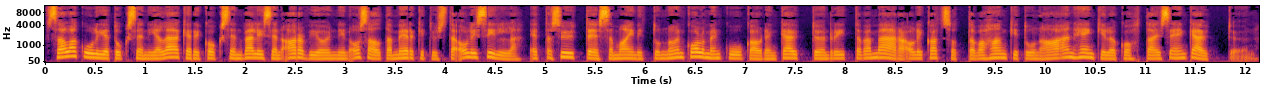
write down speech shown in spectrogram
Salakuljetuksen ja lääkerikoksen välisen arvioinnin osalta merkitystä oli sillä, että syytteessä mainittu noin kolmen kuukauden käyttöön riittävä määrä oli katsottava hankitun AN henkilökohtaiseen käyttöön.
